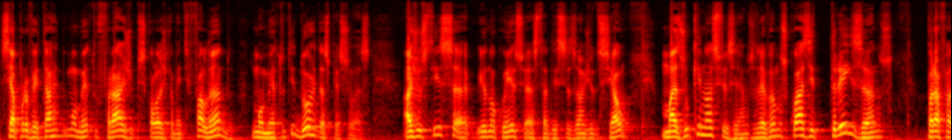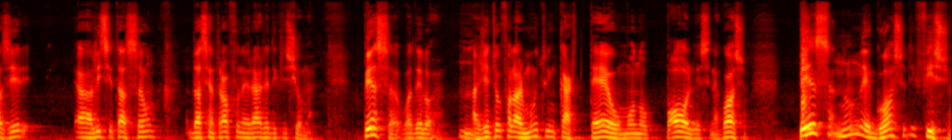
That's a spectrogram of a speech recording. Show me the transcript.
se aproveitar do momento frágil psicologicamente falando, no momento de dor das pessoas. A justiça, eu não conheço esta decisão judicial, mas o que nós fizemos? Levamos quase três anos para fazer a licitação da Central Funerária de Criciúma. Pensa, o Adelor, hum. a gente ouve falar muito em cartel, monopólio, esse negócio. Pensa num negócio difícil.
